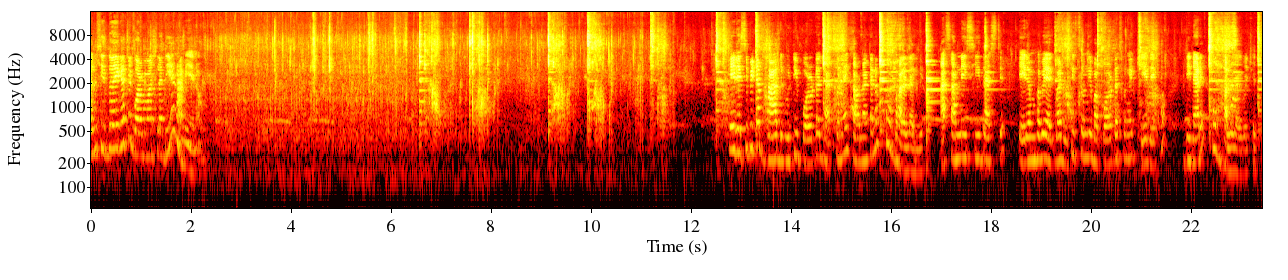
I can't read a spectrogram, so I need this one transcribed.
আলু সিদ্ধ হয়ে গেছে, গরম মশলা দিয়ে নামিয়ে নাও। এই রেসিপিটা ভাত, রুটি, পরোটা সঙ্গে খাও না কেন, খুব ভালো লাগবে। আর সামনে শীত আসছে, এইরমভাবে একবার রুটির সঙ্গে বা পরোটার সঙ্গে খেয়ে দেখো ডিনারে খুব ভালো লাগবে খেতে।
